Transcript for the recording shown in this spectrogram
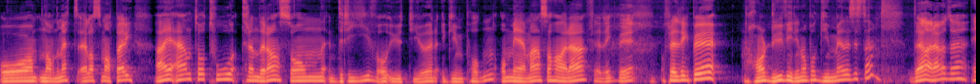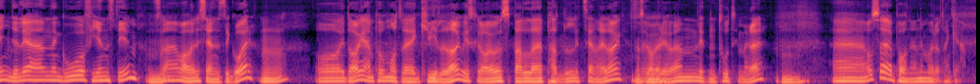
Og navnet mitt er Lasse Matberg. Jeg er en av to trøndere som driver og utgjør Gympodden. Og med meg så har jeg Fredrik By. og Fredrik By. Har du vært noe på gymmet i det siste? Det har jeg, vet du. Endelig en god og fin stim. Mm. Så jeg var der senest i går. Og i dag er det på en måte hviledag. Vi skal jo spille padel litt senere i dag. Det det. Blir jo en liten totimer der. Eh, og så er det på'n igjen i morgen, tenker jeg.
